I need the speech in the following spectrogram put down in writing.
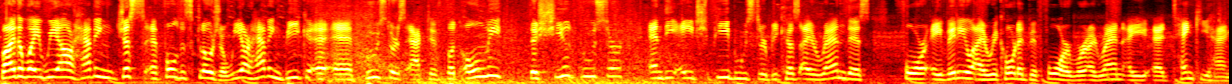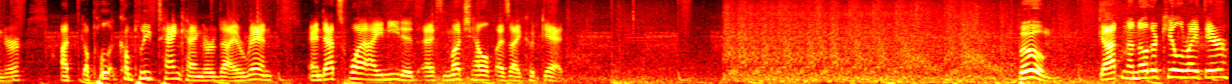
By the way, we are having, just a full disclosure, we are having beak, uh, uh, boosters active, but only the shield booster and the HP booster because I ran this for a video I recorded before where I ran a, a tanky hangar, a, a complete tank hangar that I ran, and that's why I needed as much health as I could get. Boom. Gotten another kill right there.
